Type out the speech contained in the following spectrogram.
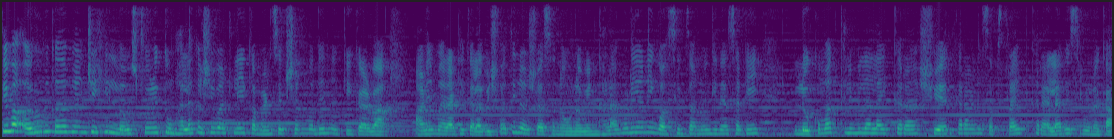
तेव्हा अरुण कदम यांची ही लव्ह स्टोरी तुम्हाला कशी वाटली? कमेंट सेक्शनमध्ये नक्की कळवा. आणि मराठी कलाविश्वातील अशाच नवनवीन घडामोडी आणि गॉसिप जाणून घेण्यासाठी लोकमत फिल्मीला लाईक करा शेअर करा आणि सबस्क्राईब करायला विसरू नका.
